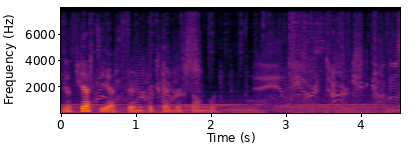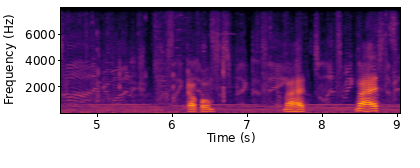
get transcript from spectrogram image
De az Geci ezt tűnik, hogy kedves hangot. Kapom. Mehet. Mehet.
